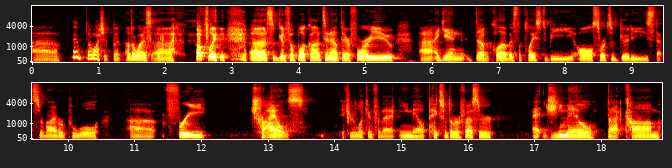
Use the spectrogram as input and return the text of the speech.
uh, yeah, don't watch it. But otherwise, uh, hopefully, uh, some good football content out there for you. Uh, again, Dub Club is the place to be. All sorts of goodies. That Survivor pool, uh, free trials if you're looking for that. Email picks with the professor at gmail.com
